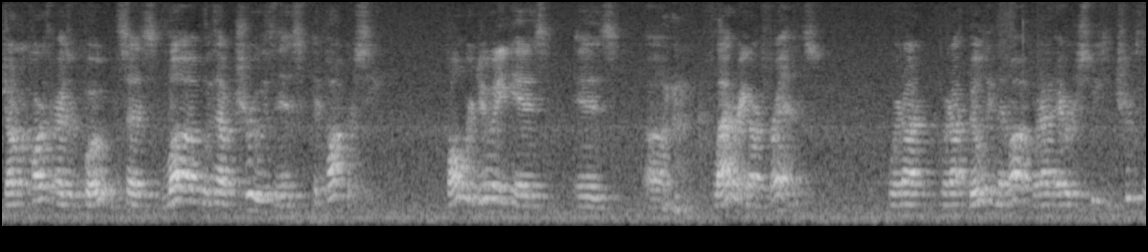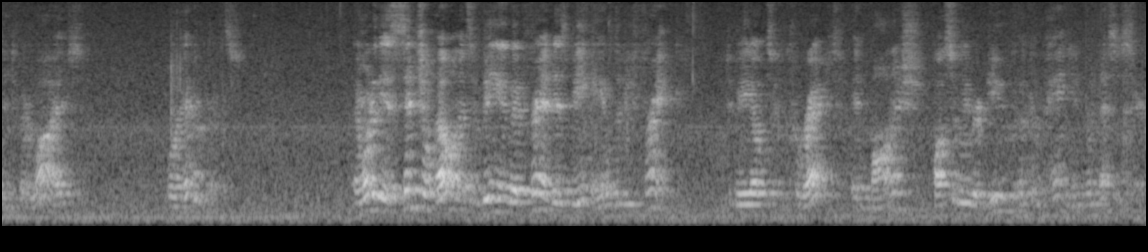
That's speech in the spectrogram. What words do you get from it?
John MacArthur has a quote that says, Love without truth is hypocrisy. If all we're doing is, is um, flattering our friends. We're not, we're not building them up. We're not ever speaking truth into their lives. We're hypocrites. And one of the essential elements of being a good friend is being able to be frank, to be able to correct, admonish, possibly rebuke a companion when necessary.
